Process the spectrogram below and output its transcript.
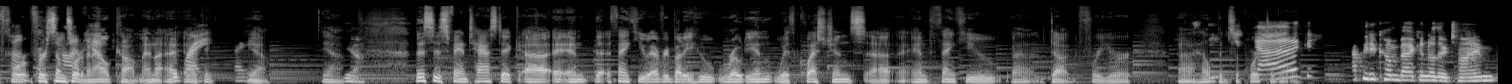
for, for some sort of an outcome? And I, right, I think, right. yeah. Yeah. Yeah. This is fantastic. Uh, and th- thank you, everybody who wrote in with questions. Uh, and thank you, uh, Doug, for your uh, help and support. Doug. Today. Happy to come back another time.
